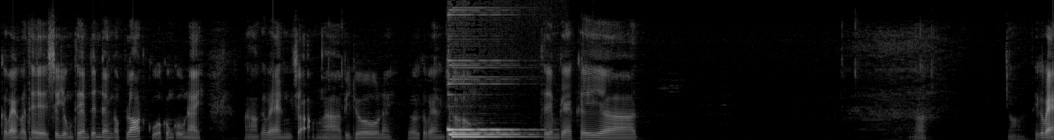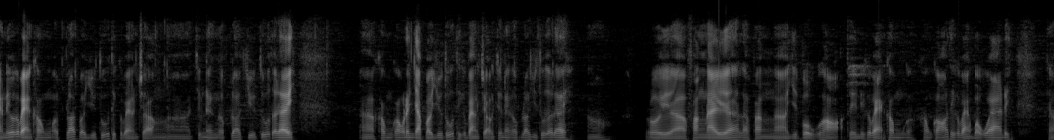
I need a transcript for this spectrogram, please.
các bạn có thể sử dụng thêm tính năng upload của công cụ này. À, các bạn chọn à, video này rồi các bạn chọn thêm các cái à, đó thì các bạn nếu các bạn không upload vào YouTube thì các bạn chọn uh, chức năng upload YouTube ở đây. À, không không đăng nhập vào YouTube thì các bạn chọn chức năng upload YouTube ở đây. Đó. rồi à, phần này á, là phần à, dịch vụ của họ. Thì nếu các bạn không không có thì các bạn bỏ qua đi. Đó.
